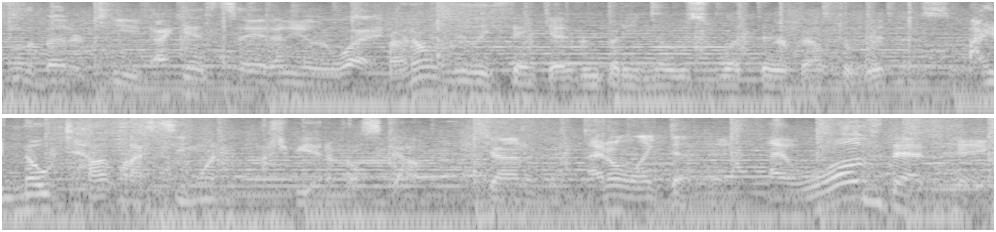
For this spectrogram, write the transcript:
Bengals were the better team. I can't say it any other way. I don't really think everybody knows what they're about to witness. I know talent when I see one. I should be an NFL scout. Jonathan, I don't like that pick. I love that pick.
